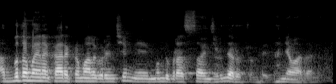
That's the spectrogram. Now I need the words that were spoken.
అద్భుతమైన కార్యక్రమాల గురించి మీ ముందు ప్రస్తావించడం జరుగుతుంది. ధన్యవాదాలు.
